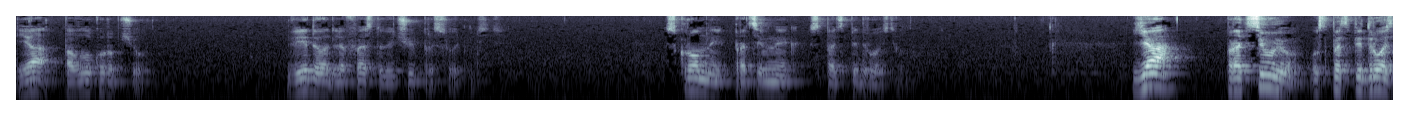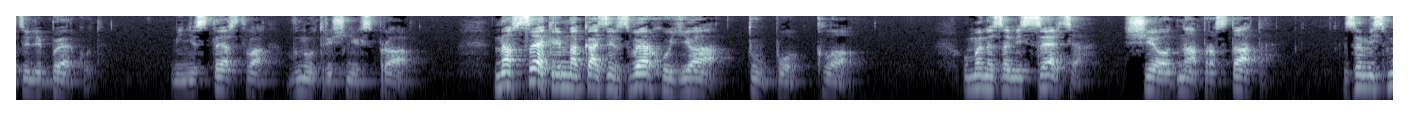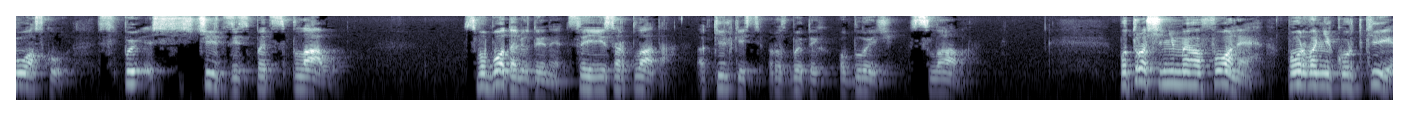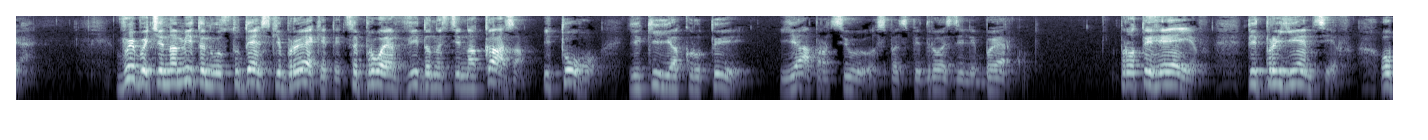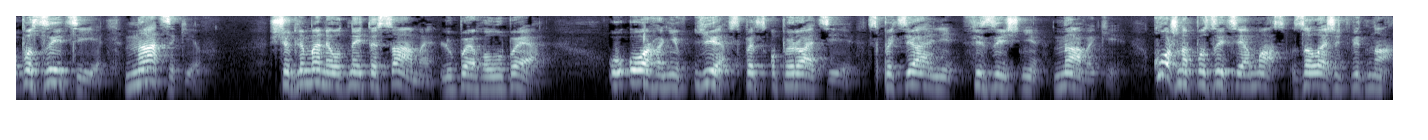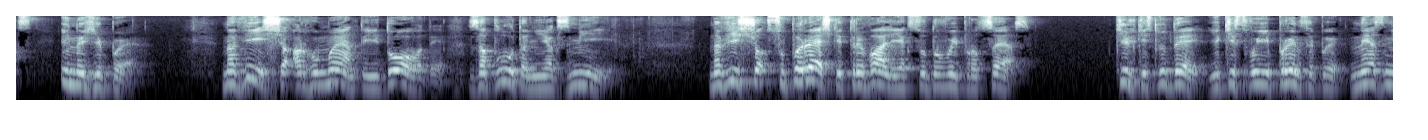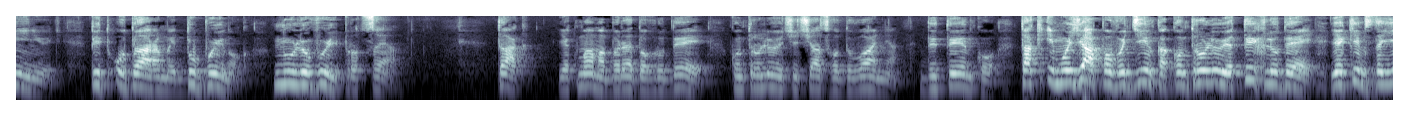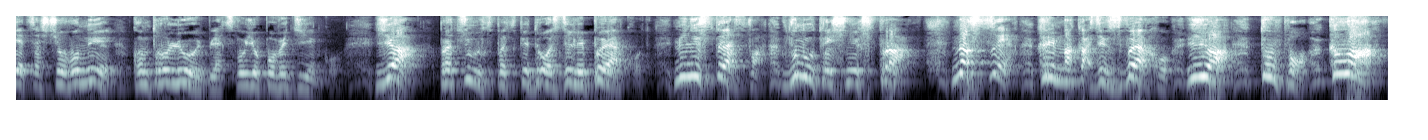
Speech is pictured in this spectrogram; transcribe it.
Я Павло Коробчук. Відео для фесту відчуй присутність. Скромний працівник спецпідрозділу. Я працюю у спецпідрозділі Беркут Міністерства внутрішніх справ. На все, крім наказів зверху, я тупо клав. У мене замість серця ще одна простата. Замість мозку спи... щит зі спецсплаву. Свобода людини це її зарплата, а кількість розбитих облич слава. Потрощені мегафони, порвані куртки, вибиті на мітингу студентські брекети це прояв відданості наказам і того, який я крутий. Я працюю у спецпідрозділі Беркут проти геїв, підприємців, опозиції, нациків, що для мене одне й те саме, любе голубе. У органів є спецоперації, спеціальні фізичні навики. Кожна позиція мас залежить від нас і не їбе. Навіщо аргументи і доводи заплутані, як змії? Навіщо суперечки тривалі, як судовий процес? Кількість людей, які свої принципи не змінюють під ударами дубинок нульовий процент. Так, як мама бере до грудей, контролюючи час годування, дитинку, так і моя поведінка контролює тих людей, яким здається, що вони контролюють, блядь, свою поведінку. Я працюю в спецпідрозділі Беркут, Міністерства внутрішніх справ. На все, крім наказів зверху, я тупо клав!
